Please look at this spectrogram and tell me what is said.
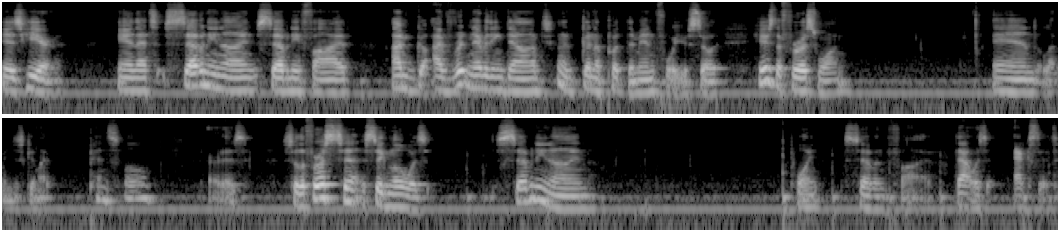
is here, and that's 79.75. I'm, I've written everything down. I'm just going to put them in for you. So here's the first one. And let me just get my pencil. There it is. So the first signal was 79.75. That was exit.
